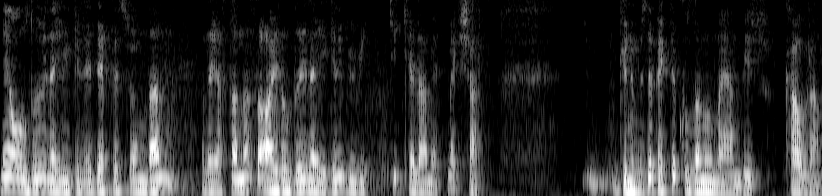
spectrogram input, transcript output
ne olduğuyla ilgili depresyondan ya da yastan nasıl ayrıldığıyla ilgili bir iki kelam etmek şart. Günümüzde pek de kullanılmayan bir kavram.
